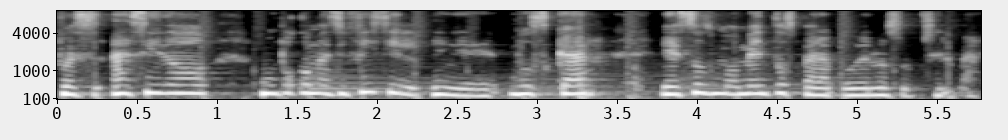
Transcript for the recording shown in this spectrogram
pues ha sido un poco más difícil eh, buscar esos momentos para poderlos observar.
